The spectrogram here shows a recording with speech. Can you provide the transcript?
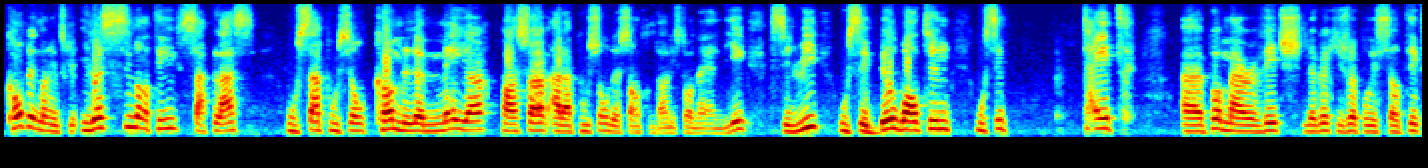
complètement ridicules. Il a cimenté sa place ou sa position comme le meilleur passeur à la position de centre dans l'histoire de la NBA. C'est lui ou c'est Bill Walton ou c'est peut-être euh, pas Maravich, le gars qui jouait pour les Celtics,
